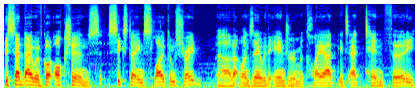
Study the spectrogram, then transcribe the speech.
This Saturday we've got auctions, 16 Slocum Street, uh, that one's there with Andrew McLeod. It's at 10.30.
